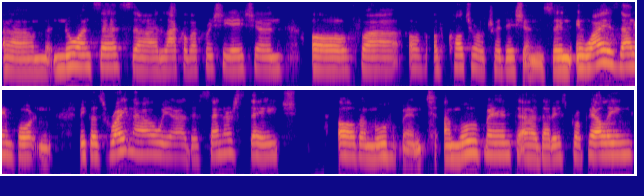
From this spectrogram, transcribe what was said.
um, nuances, uh, lack of appreciation of, of, of, cultural traditions. And, and why is that important? Because right now we are at the center stage of a movement, a movement uh, that is propelling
